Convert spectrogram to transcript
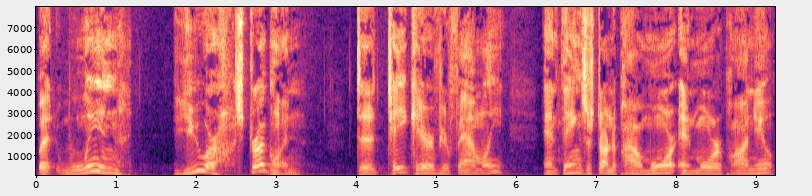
But when you are struggling to take care of your family and things are starting to pile more and more upon you,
